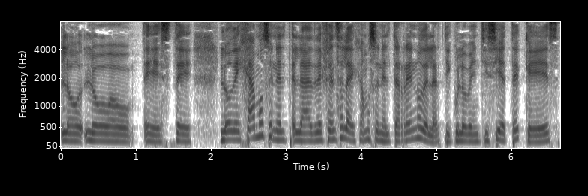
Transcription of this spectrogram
lo, lo, este, lo dejamos en el, la defensa la dejamos en el terreno del artículo 27, que es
